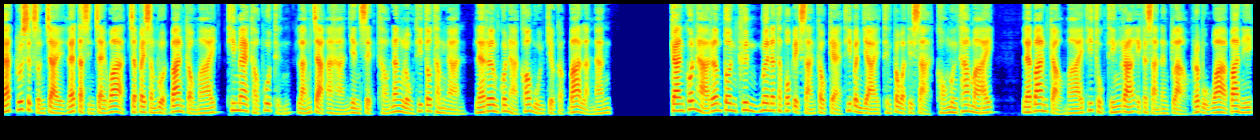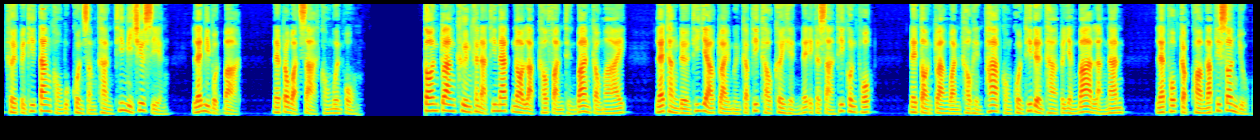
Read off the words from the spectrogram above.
นัดรู้สึกสนใจและตัดสินใจว่าจะไปสำรวจบ้านเก่าไม้ที่แม่เขาพูดถึง หลังจากอาหารเย็นเสร็จเขานั่งลงที่โต๊ะทำงาน และเริ่มค้นหาข้อมูลเกี่ยวกับบ้านหลังนั้น การค้นหาเริ่มต้นขึ้นเมื่อนัทพบเอกสารเก่าแก่ที่บรรยายถึงประวัติศาสตร์ของเมืองท่าไม้ และบ้านเก่าไม้ที่ถูกทิ้งร้างเอกสารดังกล่าว ระบุว่าบ้านนี้เคยเป็นที่ตั้งของบุคคลสำคัญที่มีชื่อเสียง และมีบทบาท ในประวัติศาสตร์ของมืององค์ ตอนกลางคืนขณะที่นัดนอนหลับเขาฝันถึงบ้านเก่าไม้ และทางเดินที่ยาวไกลเหมือนกับที่เขาเคยเห็นในเอกสารที่ค้นพบ ในตอนกลางวันเขาเห็นภาพของคนที่เดินทางไปยังบ้านหลังนั้น และพบกับความลับที่ซ่อนอยู่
